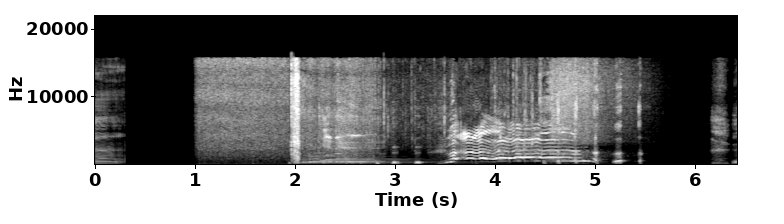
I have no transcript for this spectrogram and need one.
ん。うわえ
